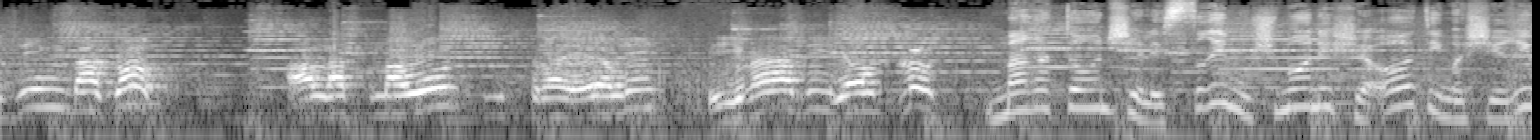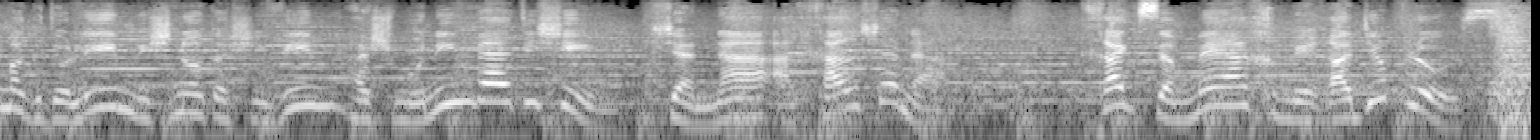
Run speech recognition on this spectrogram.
מכריזים בזאת על עצמאות ישראלית ברדיו פלוס. מרתון של 28 שעות עם השירים הגדולים משנות ה-70, ה-80 וה-90, שנה אחר שנה. חג שמח מרדיו פלוס.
